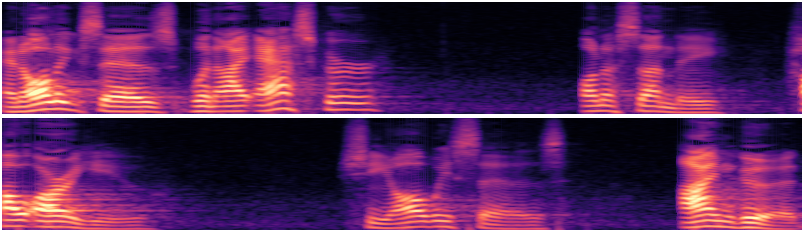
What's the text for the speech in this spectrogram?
And Oleg says, when I ask her on a Sunday, How are you? she always says, I'm good.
